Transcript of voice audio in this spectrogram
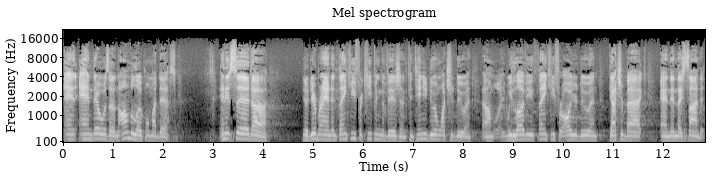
and, and there was an envelope on my desk. And it said, uh, you know, dear Brandon, thank you for keeping the vision. Continue doing what you're doing. Um, we love you. Thank you for all you're doing. Got your back. And then they signed it.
